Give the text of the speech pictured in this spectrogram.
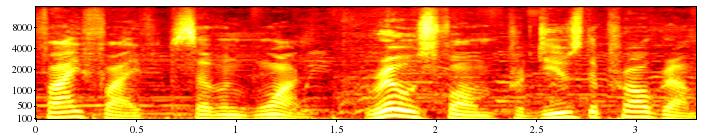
5571. Rose Form produced the program.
